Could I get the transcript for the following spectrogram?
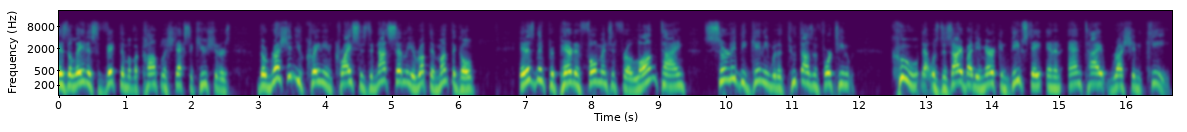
is the latest victim of accomplished executioners. The Russian Ukrainian crisis did not suddenly erupt a month ago. It has been prepared and fomented for a long time, certainly beginning with a 2014 coup that was desired by the American deep state in an anti Russian key.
